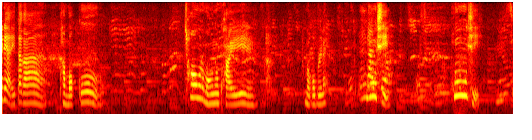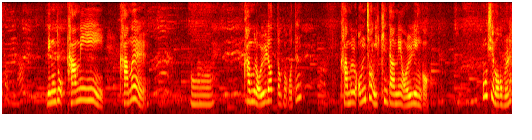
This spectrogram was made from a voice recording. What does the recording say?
혜리야, 이따가 밥 먹고 처음으로 먹는 과일 먹어볼래? 홍시. 홍시. 냉동, 감이, 감을, 어, 감을 얼렸던 거거든? 감을 엄청 익힌 다음에 얼린 거. 홍시 먹어볼래?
